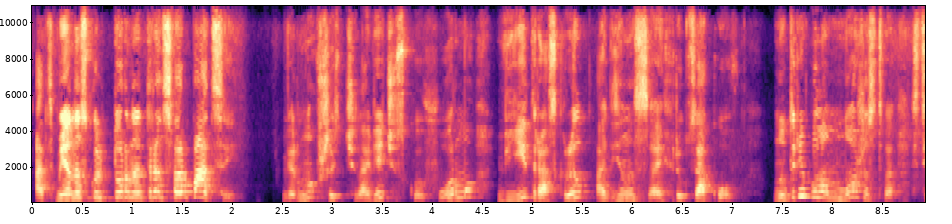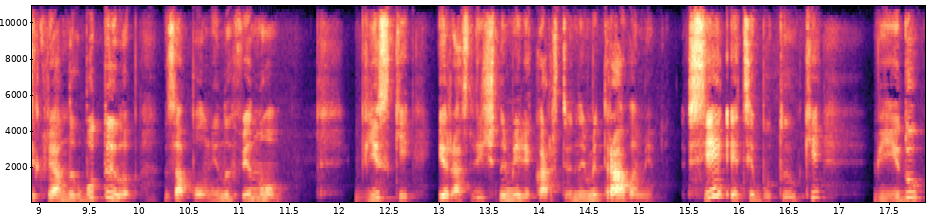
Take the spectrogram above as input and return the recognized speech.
Отмена скульптурной трансформации – Вернувшись в человеческую форму, Виит раскрыл один из своих рюкзаков. Внутри было множество стеклянных бутылок, заполненных вином, виски и различными лекарственными травами. Все эти бутылки Вииду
